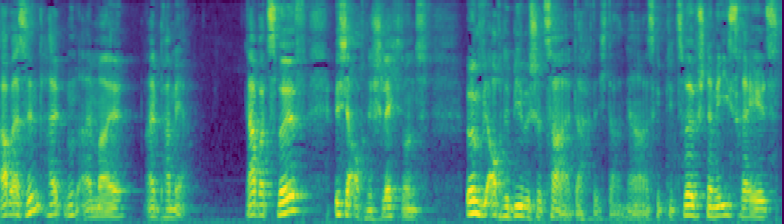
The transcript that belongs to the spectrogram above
aber es sind halt nun einmal ein paar mehr. Aber zwölf ist ja auch nicht schlecht und irgendwie auch eine biblische Zahl, dachte ich dann. Ja, es gibt die zwölf Stämme Israels,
